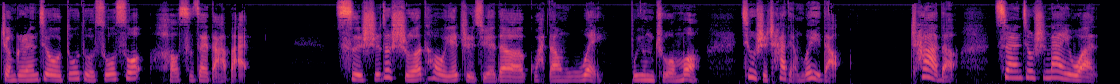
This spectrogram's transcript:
整个人就哆哆嗦嗦，好似在打摆。此时的舌头也只觉得寡淡无味，不用琢磨。就是差点味道，差的自然就是那一碗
